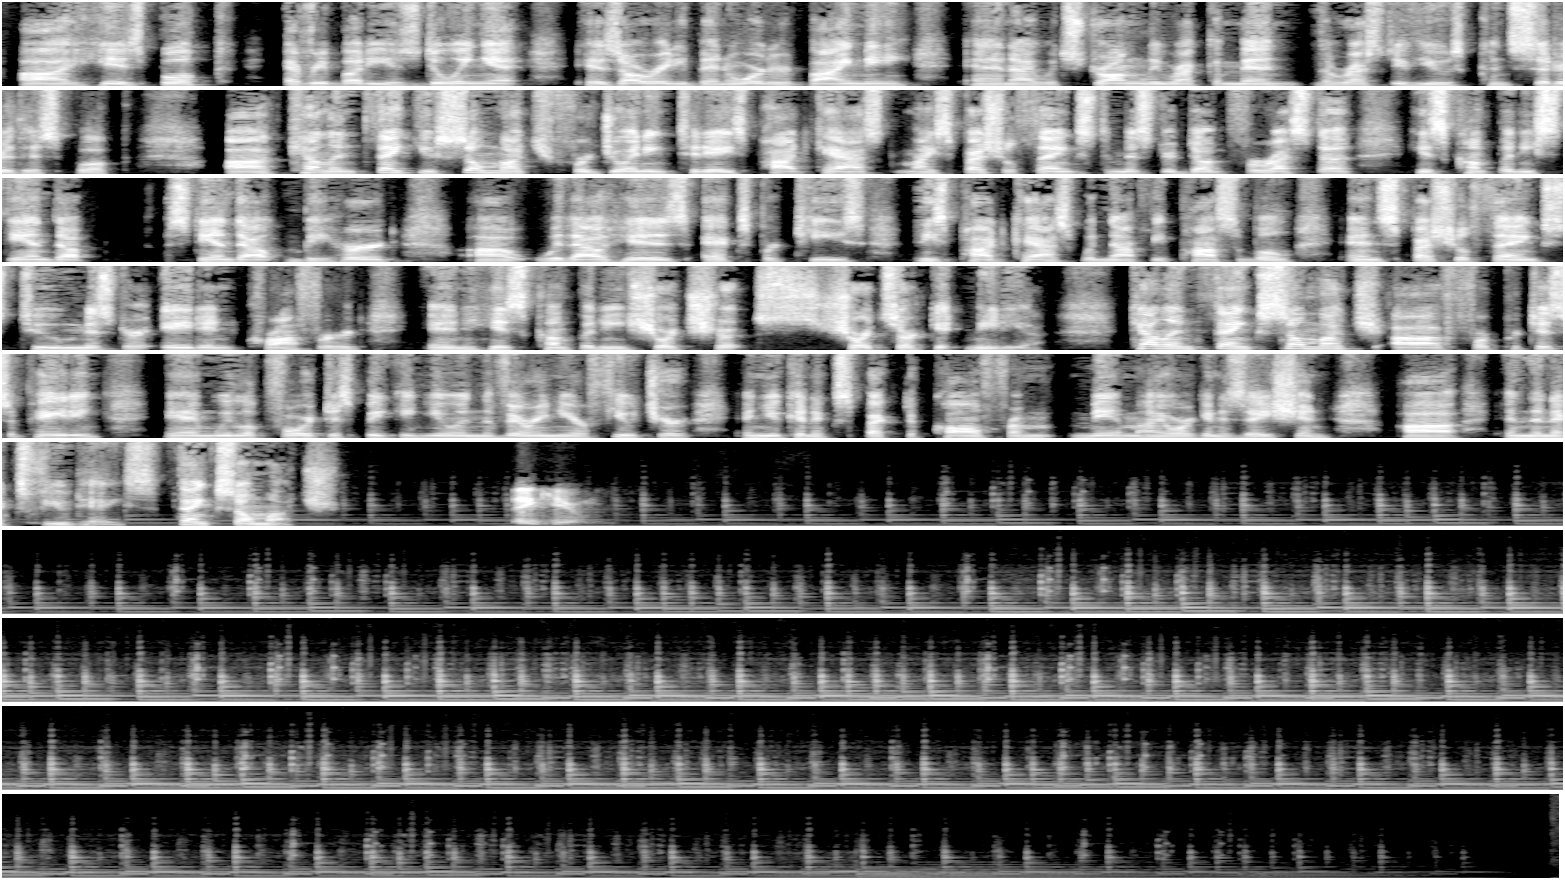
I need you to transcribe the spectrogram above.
Uh, his book, everybody is doing it has already been ordered by me and i would strongly recommend the rest of you consider this book. Uh, kellen thank you so much for joining today's podcast. My special thanks to mr doug foresta his company stand up stand out and be heard. Uh, without his expertise, these podcasts would not be possible. And special thanks to Mr. Aiden Crawford and his company, Short, Short, Short Circuit Media. Kellen, thanks so much uh, for participating, and we look forward to speaking to you in the very near future. And you can expect a call from me and my organization uh, in the next few days. Thanks so much. Thank you.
